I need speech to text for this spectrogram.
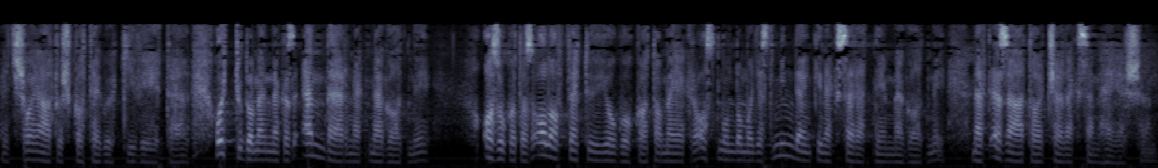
egy sajátos kategória kivétel. Hogy tudom ennek az embernek megadni azokat az alapvető jogokat, amelyekre azt mondom, hogy ezt mindenkinek szeretném megadni, mert ezáltal cselekszem helyesen.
